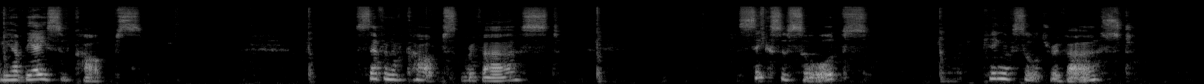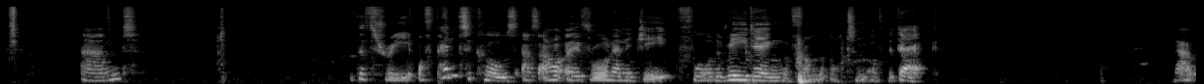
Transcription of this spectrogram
We have the Ace of Cups. Seven of Cups reversed. Six of Swords. King of Swords reversed. And the Three of Pentacles as our overall energy for the reading from the bottom of the deck. Now,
